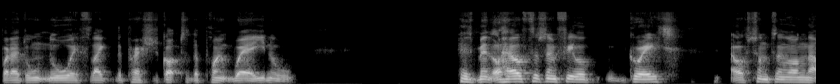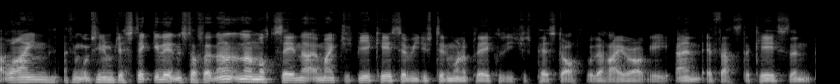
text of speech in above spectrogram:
but I don't know if like the pressure's got to the point where you know his mental health doesn't feel great or something along that line. I think we've seen him gesticulate and stuff like that. And I'm not saying that it might just be a case of he just didn't want to play because he's just pissed off with the hierarchy. And if that's the case, then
